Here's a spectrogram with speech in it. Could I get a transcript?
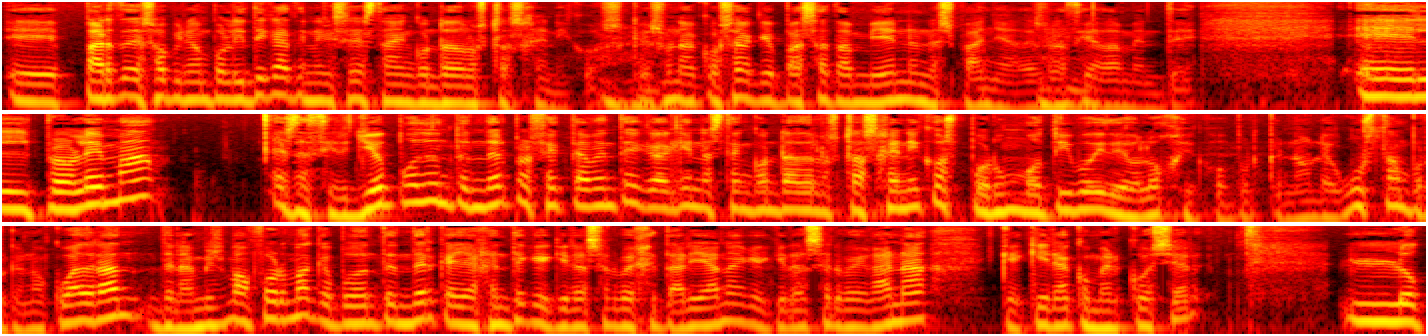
eh, parte de esa opinión política tiene que ser estar en contra de los transgénicos, que es una cosa que pasa también en España, desgraciadamente. El problema, es decir, yo puedo entender perfectamente que alguien esté en contra de los transgénicos por un motivo ideológico, porque no le gustan, porque no cuadran, de la misma forma que puedo entender que haya gente que quiera ser vegetariana, que quiera ser vegana, que quiera comer kosher. Lo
